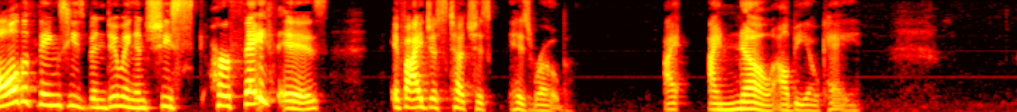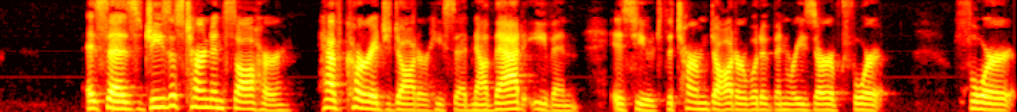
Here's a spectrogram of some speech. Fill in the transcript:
all the things he's been doing. And she's her faith is if I just touch his his robe, I I know I'll be okay. It says, Jesus turned and saw her. Have courage, daughter, he said. Now that even is huge. The term daughter would have been reserved for for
